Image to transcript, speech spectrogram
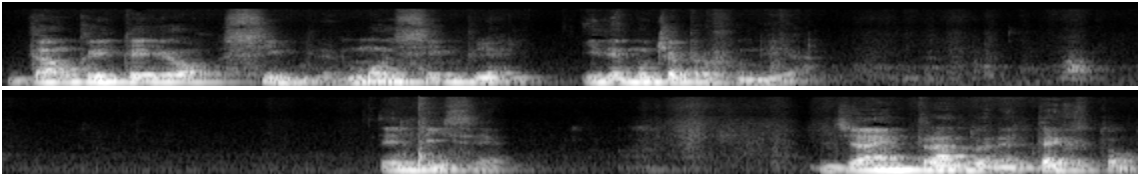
da un criterio simple, muy simple y de mucha profundidad. Él dice, ya entrando en el texto,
